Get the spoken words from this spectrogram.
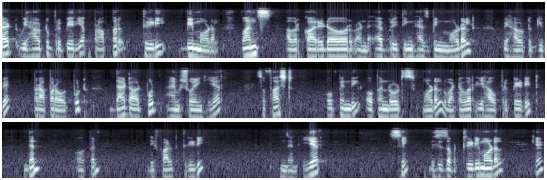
that we have to prepare a proper 3d BIM model. Once our corridor and everything has been modeled we have to give a proper output. That output i am showing here. So first open the open roads model whatever you have prepared it then open default 3d and then here see this is our 3d model okay?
